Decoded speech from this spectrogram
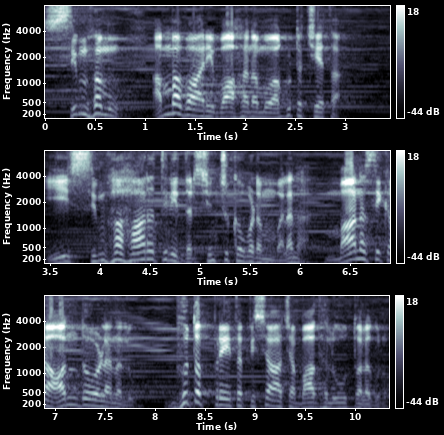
సింహము అమ్మవారి వాహనము అగుట చేత ఈ సింహహారతిని దర్శించుకోవడం వలన మానసిక ఆందోళనలు భూతప్రేత పిశాచ బాధలు తొలగును.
